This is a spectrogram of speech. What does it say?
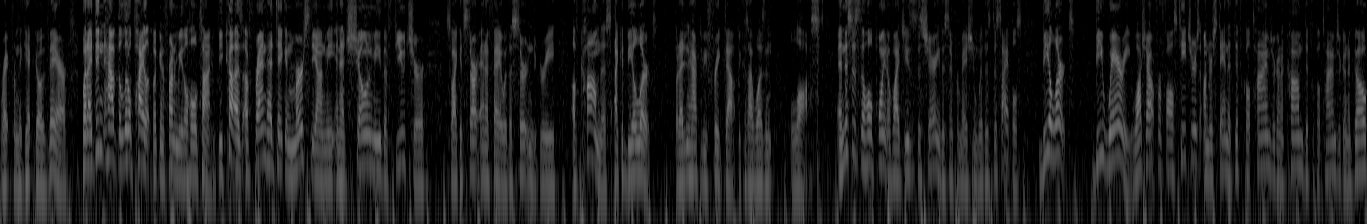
right from the get go there. But I didn't have the little pilot book in front of me the whole time because a friend had taken mercy on me and had shown me the future so I could start NFA with a certain degree of calmness. I could be alert, but I didn't have to be freaked out because I wasn't lost. And this is the whole point of why Jesus is sharing this information with his disciples. Be alert. Be wary. Watch out for false teachers. Understand that difficult times are going to come, difficult times are going to go,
